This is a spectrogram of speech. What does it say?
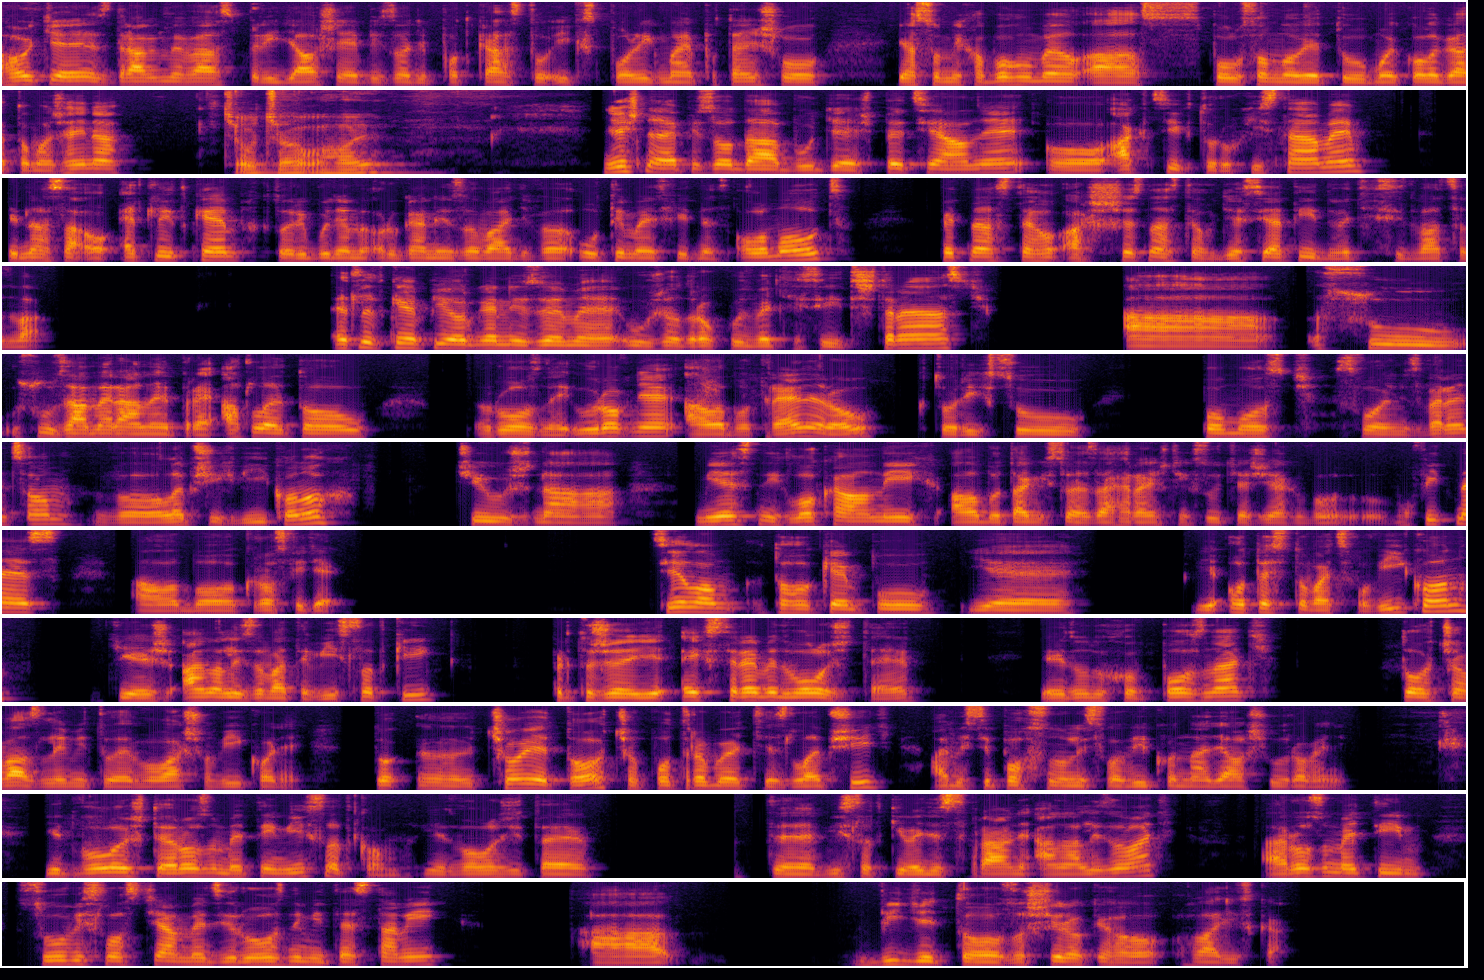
Ahojte, zdravíme vás pri ďalšej epizóde podcastu Exploring My Potential. Ja som Michal Bohumel a spolu so mnou je tu môj kolega Tomáš Hejna. Čau, čau, ahoj. Dnešná epizóda bude špeciálne o akcii, ktorú chystáme. Jedná sa o Athlete Camp, ktorý budeme organizovať v Ultimate Fitness Olomouc 15. až 16. 10. 2022. Athlete Campy organizujeme už od roku 2014 a sú, sú zamerané pre atletov rôznej úrovne alebo trénerov, ktorí chcú pomôcť svojim zverencom v lepších výkonoch, či už na miestnych, lokálnych alebo takisto aj zahraničných súťažiach vo, vo fitness alebo crossfite. Cieľom toho kempu je, je otestovať svoj výkon, tiež analyzovať tie výsledky, pretože je extrémne dôležité, jednoducho poznať to, čo vás limituje vo vašom výkone. To, e, čo je to, čo potrebujete zlepšiť, aby ste posunuli svoj výkon na ďalšiu úroveň. Je dôležité rozumieť tým výsledkom. Je dôležité tie výsledky vedieť správne analyzovať a rozumieť tým súvislostiam medzi rôznymi testami a vidieť to zo širokého hľadiska.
